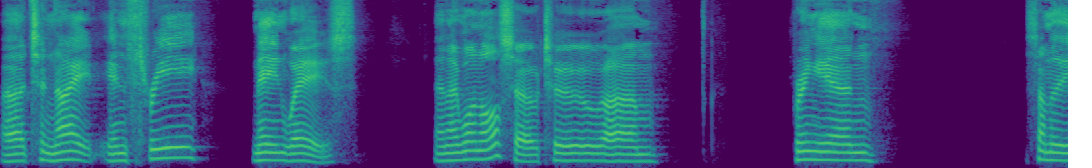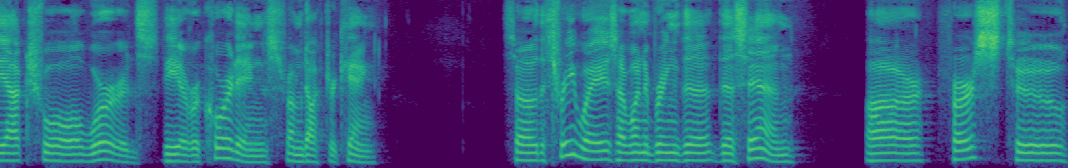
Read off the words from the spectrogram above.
uh, tonight in three main ways. And I want also to um, bring in some of the actual words via recordings from Dr. King. So, the three ways I want to bring the, this in are first to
